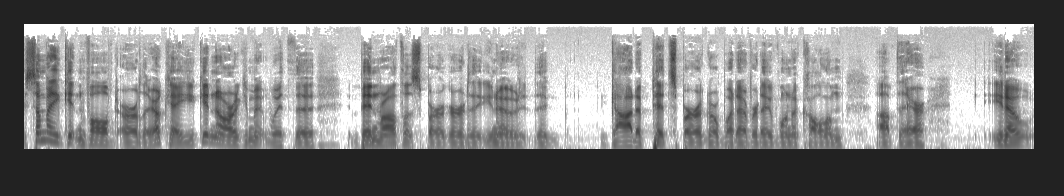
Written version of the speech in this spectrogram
Somebody get involved earlier. Okay, you get an argument with the Ben Roethlisberger, the you know the god of Pittsburgh or whatever they want to call him up there. You know,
